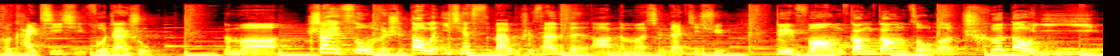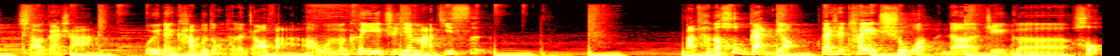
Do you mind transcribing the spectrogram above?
和凯奇一起做战术。那么上一次我们是到了一千四百五十三分啊，那么现在继续，对方刚刚走了车到 e 一，想要干啥？我有点看不懂他的招法啊。我们可以直接马 g 四，把他的后干掉，但是他也吃我们的这个后，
